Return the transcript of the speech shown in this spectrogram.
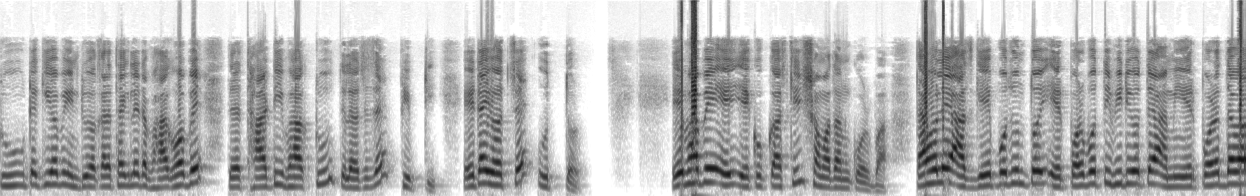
টুটা কি হবে? ইন্টু আকারে থাকলে এটা ভাগ হবে, তাহলে থার্টি ভাগ টু তাহলে হচ্ছে যে ফিফটি এটাই হচ্ছে উত্তর। এভাবে এই একক কাজটির সমাধান করবা। তাহলে আজকে এ পর্যন্তই। এর পরবর্তী ভিডিওতে আমি এর পরের দেওয়া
